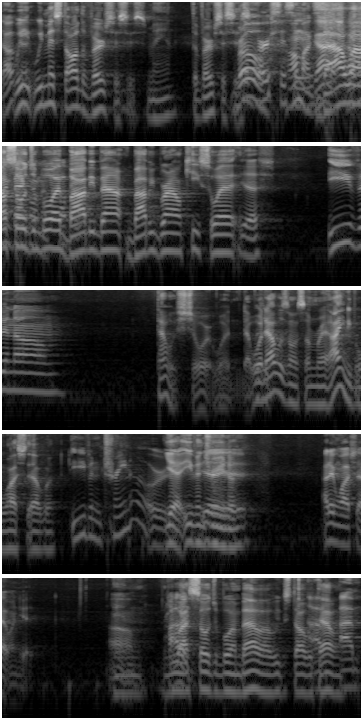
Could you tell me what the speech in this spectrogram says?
Okay. We we missed all the Verzuz, man. The Verzuz. Bro, Verzuz oh my god, Bow Wow, Soulja Boy, Bobby Brown, Bobby Brown, Keith Sweat. Yes, even um, That was short. What? That, well, that was on some. Rant. I ain't even watched that one. even Trina or Yeah, Even Trina. I didn't watch that one yet. Um, you probably- watched Soulja Boy and Bow Wow. We can start with I, that one. I,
